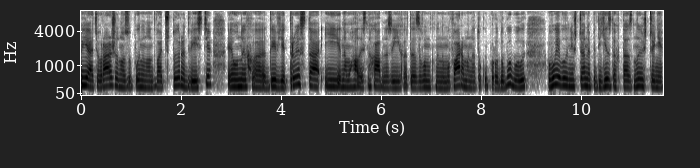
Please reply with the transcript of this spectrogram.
5 уражено, зупинено 24, 200, і у них е, 9 300, і намагались нахабно заїхати з вимкненими фарами. На таку пору доби, були виявлені ще на під'їздах та знищені.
